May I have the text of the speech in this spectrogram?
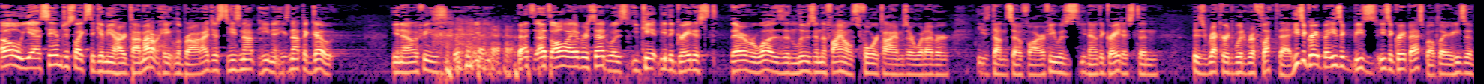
Oh yeah, Sam just likes to give me a hard time. I don't hate LeBron. I just he's not he, he's not the goat. You know, if he's that's that's all I ever said was you can't be the greatest there ever was and lose in the finals four times or whatever he's done so far. If he was, you know, the greatest, then his record would reflect that. He's a great he's a he's he's a great basketball player. He's a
